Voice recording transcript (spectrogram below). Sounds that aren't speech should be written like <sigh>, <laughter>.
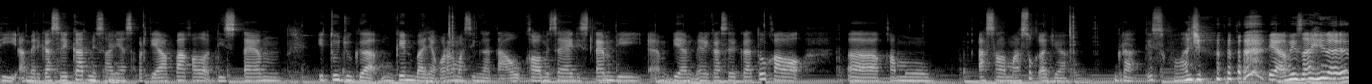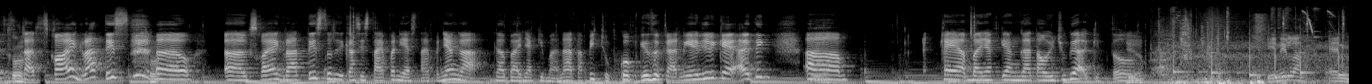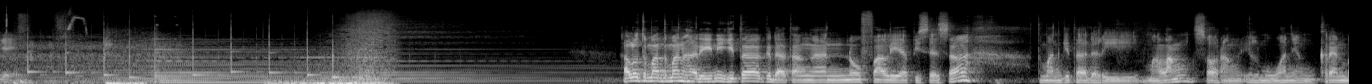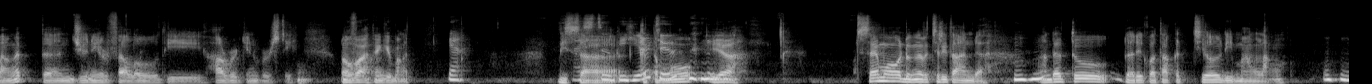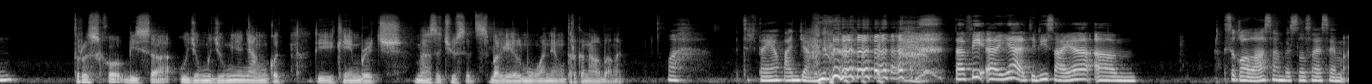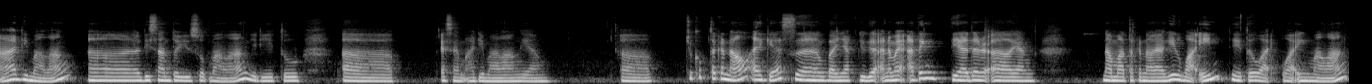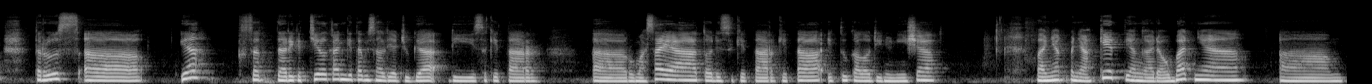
di Amerika Serikat misalnya hmm. seperti apa kalau di STEM itu juga mungkin banyak orang masih nggak tahu kalau misalnya di STEM di di Amerika Serikat tuh kalau uh, kamu asal masuk aja gratis sekolahnya <laughs> ya misalnya cool. sekolahnya gratis cool. uh, uh, sekolahnya gratis terus dikasih stipend ya stipendnya nggak nggak banyak gimana tapi cukup gitu kan ya jadi kayak I think um, yeah. kayak banyak yang nggak tahu juga gitu yeah. inilah endgame Halo teman-teman, hari ini kita kedatangan Novalia Pisesa, teman kita dari Malang, seorang ilmuwan yang keren banget dan junior fellow di Harvard University. Nova, thank you banget. Ya. Yeah. Bisa nice to be here ketemu. Too. <laughs> ya. Saya mau dengar cerita Anda. Mm-hmm. Anda tuh dari kota kecil di Malang. Mm-hmm. Terus kok bisa ujung-ujungnya nyangkut di Cambridge, Massachusetts sebagai ilmuwan yang terkenal banget? Wah, ceritanya panjang. <laughs> Tapi uh, ya, jadi saya um, sekolah sampai selesai SMA di Malang, uh, di Santo Yusuf Malang. Jadi itu uh, SMA di Malang yang uh, cukup terkenal, I guess. Uh, banyak juga namanya. I think the other uh, yang nama terkenal lagi Wain, itu Wain Malang. Terus uh, ya dari kecil kan kita bisa lihat juga di sekitar uh, rumah saya atau di sekitar kita itu kalau di Indonesia banyak penyakit yang nggak ada obatnya um,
